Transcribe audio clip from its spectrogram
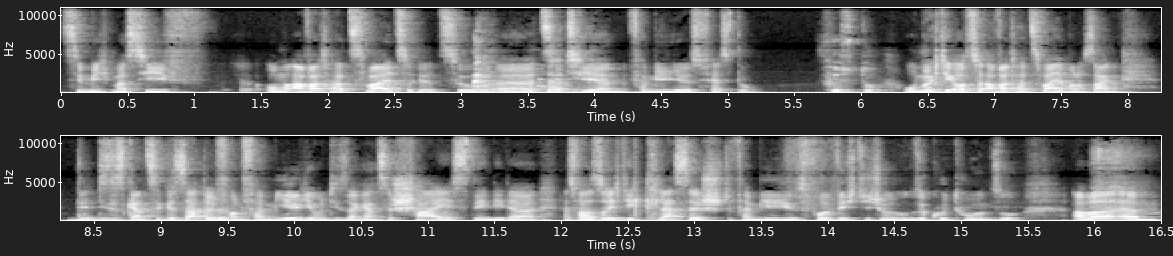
ziemlich massiv, um Avatar 2 zu, zu äh, zitieren, Familie ist Festung. Füsto. Oh, möchte ich auch zu Avatar 2 immer noch sagen, di- dieses ganze Gesappel von Familie und dieser ganze Scheiß, den die da, das war so richtig klassisch, Familie ist voll wichtig und unsere Kultur und so. Aber ähm,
